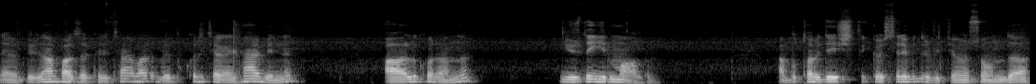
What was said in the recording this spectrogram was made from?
e, birden fazla kriter var ve bu kriterlerin her birinin ağırlık oranını %20 aldım. Ha, bu tabi değişiklik gösterebilir. Videonun sonunda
